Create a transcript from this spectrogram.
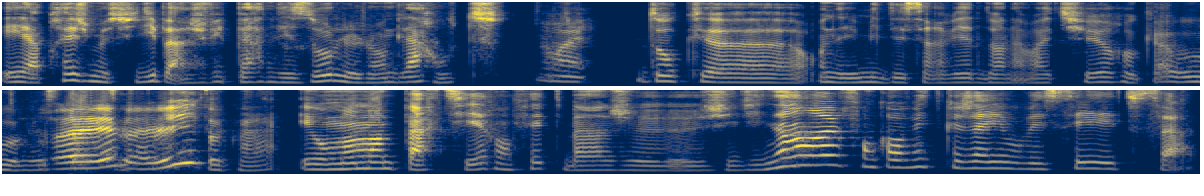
Et après, je me suis dit, bah, je vais perdre les os le long de la route. Ouais. Donc, euh, on a mis des serviettes dans la voiture au cas où. euh, Ouais, bah oui. Donc voilà. Et au moment de partir, en fait, ben, je, j'ai dit, non, il faut encore vite que j'aille au WC et tout ça.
